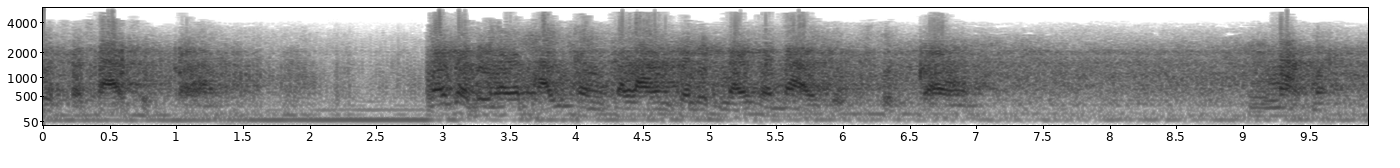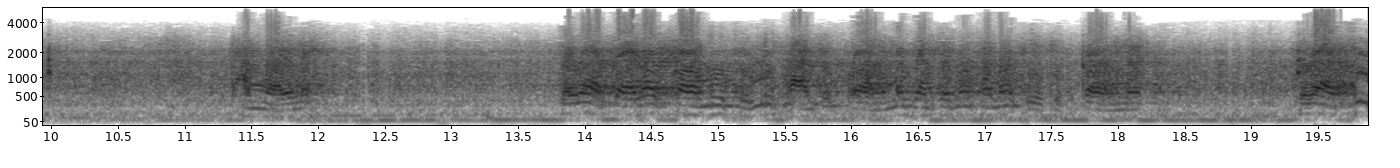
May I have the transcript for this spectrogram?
ริตภาษาสิบกองแล้วก็เป็นกรรมฐานกลางกลางจริตไหนก็ได้สิบสิบกองมากไหมทำไหวไหมแต่ว่าแต่ละกองมีถึงนิพพานทุกกองไม่จำเป็นต้องทำทั้งสี่สิบกองนะ พระที่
